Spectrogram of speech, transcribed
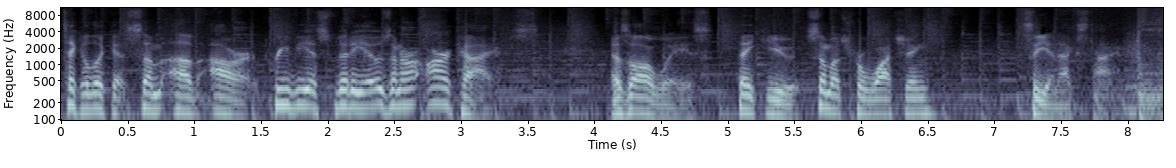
Take a look at some of our previous videos in our archives. As always, thank you so much for watching. See you next time.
